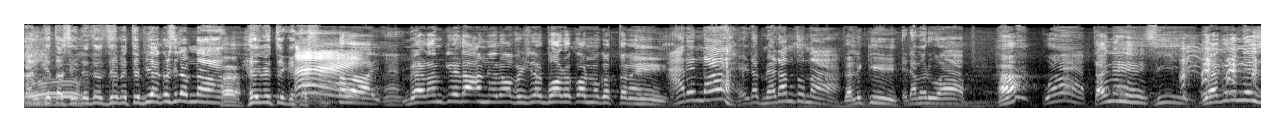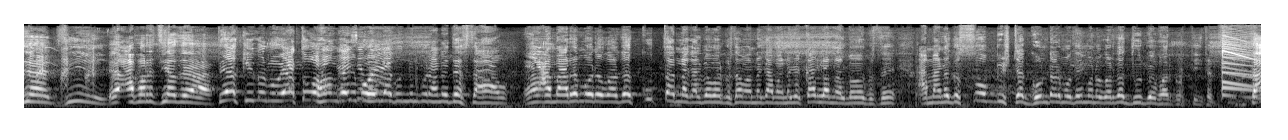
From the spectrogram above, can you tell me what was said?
আজকে তা যে যে বেতে বিয়া করছিলাম না হ্যাঁ। সেই বেতে কে ভাই ম্যাডাম কি এটা আপনার অফিসের বড় কর্মকর্তা নাই আরে না এটা ম্যাডাম তো না। তাহলে কি? এটা আমার ওয়াপ হ্যাঁ? তাই নাকি? জি। বিয়া নিয়েছেন? জি। আবার থিয়া যায় তে কি করব? এত অহংকারী মহিলা আনে আমারে মনে করছে কুত্তার নাগাল ব্যবহার করছে আমার নাকি আমার নাকি কাবলা নাল ব্যবহার করছে। আমার নাকি চব্বিশটা ঘণ্টার মধ্যেই মনে করছে দুর্ব্যবহার করতেই থাকে। তা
